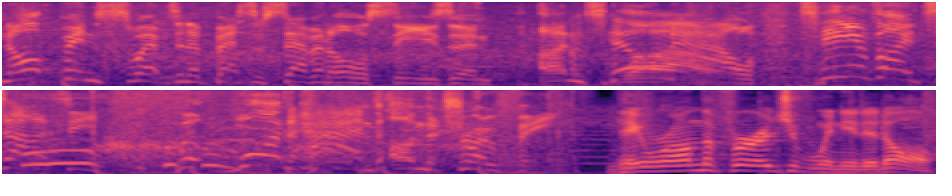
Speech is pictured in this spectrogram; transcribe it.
not been swept in a best of seven all season until wow. now. Team Vitality put one hand on the trophy. They were on the verge of winning it all,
